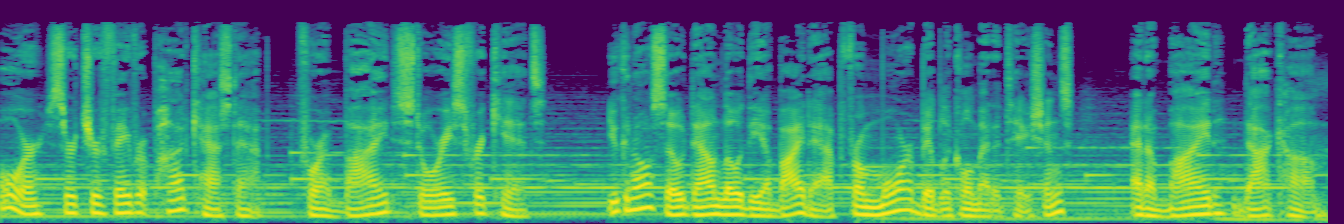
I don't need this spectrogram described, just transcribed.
or search your favorite podcast app for Abide Stories for Kids. You can also download the Abide app for more biblical meditations at abide.com.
